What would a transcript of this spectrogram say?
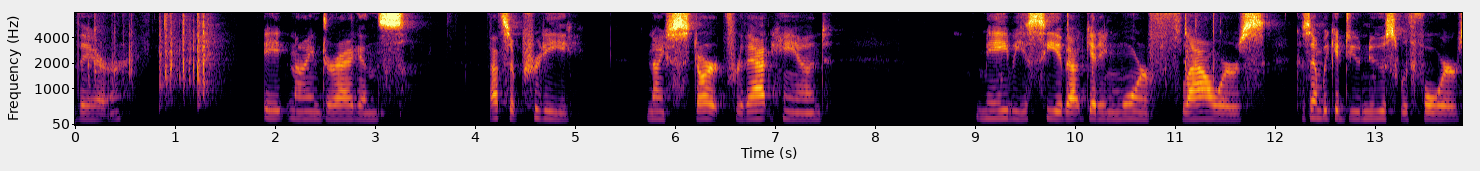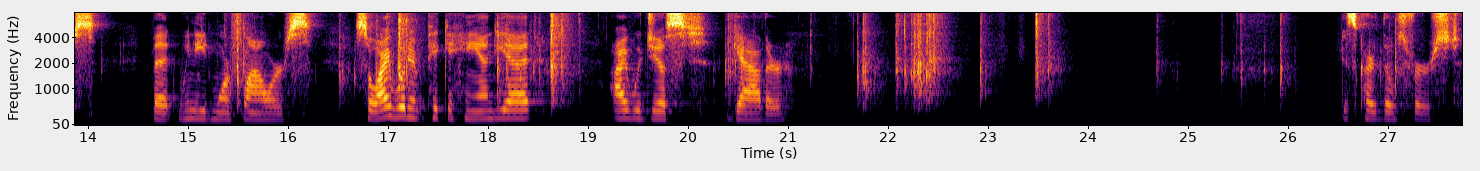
there. 8, 9 dragons. That's a pretty nice start for that hand. Maybe see about getting more flowers, because then we could do news with fours, but we need more flowers. So I wouldn't pick a hand yet. I would just gather. Discard those first.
